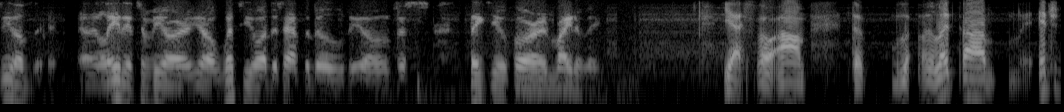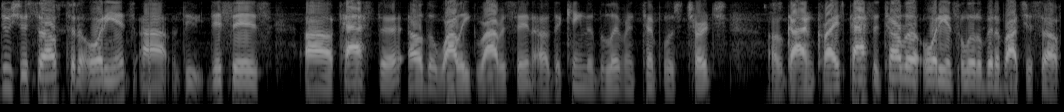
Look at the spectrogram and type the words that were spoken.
you know, elated to be or you know with you on this afternoon. You know, just thank you for inviting me. Yes. So um, the let um, introduce yourself to the audience. Uh, this is uh, Pastor Elder Walique Robertson of the Kingdom Deliverance Temple Church of God in Christ. Pastor, tell the audience a little bit about yourself.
